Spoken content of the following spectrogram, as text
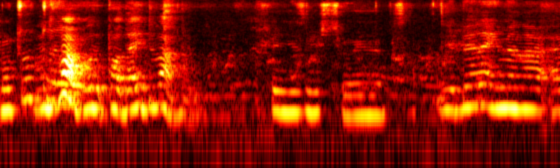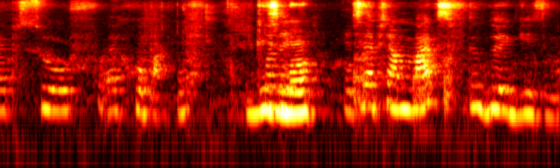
No to, no dwa, były, podaj dwa były. się nie zmieściło, nie napisałam. Ulubione imiona e, psów e, chłopaków. Gizmo. Podaj- Ja ci napisałam Max, Frugo i Gizmo.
